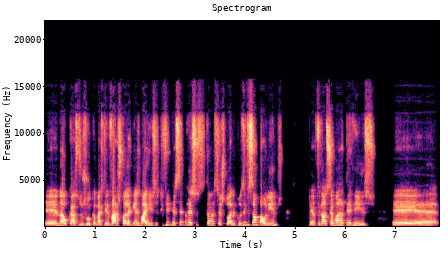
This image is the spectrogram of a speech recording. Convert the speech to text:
É, não é o caso do Juca, mas tem vários coleguinhas bairristas que ficam sempre ressuscitando essa história, inclusive São Paulinos. No é, final de semana teve isso. É...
